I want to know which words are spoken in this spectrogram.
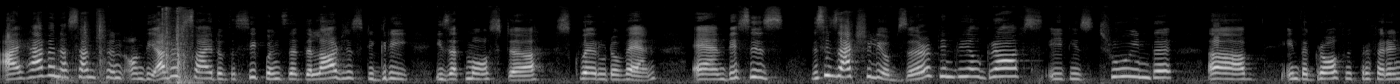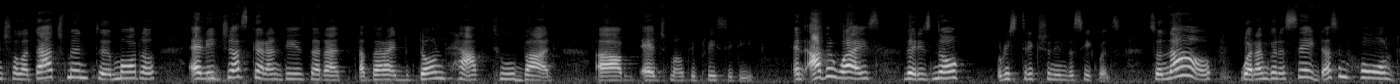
I have an assumption on the other side of the sequence that the largest degree is at most uh, square root of n. And this is, this is actually observed in real graphs. It is true in the, uh, in the growth with preferential attachment uh, model. And it just guarantees that I, that I don't have too bad um, edge multiplicity. And otherwise, there is no restriction in the sequence. So now what I'm going to say doesn't hold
